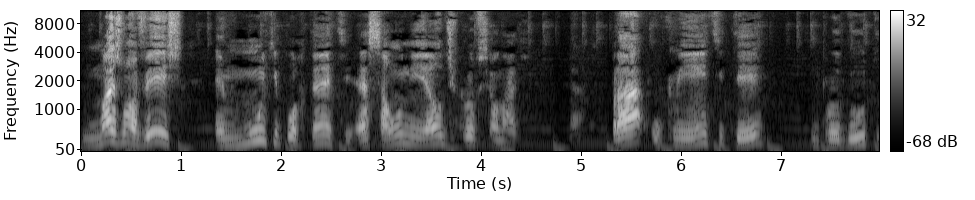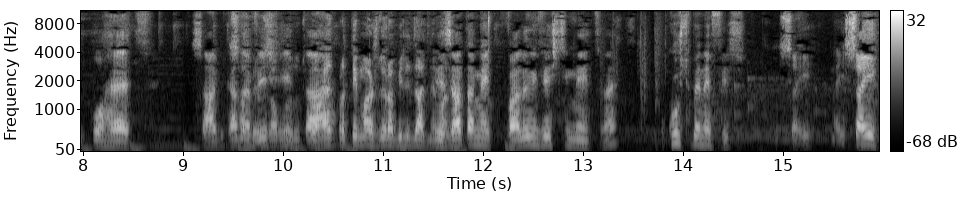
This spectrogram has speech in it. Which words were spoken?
mais uma vez, é muito importante essa união dos profissionais para o cliente ter um produto correto, sabe? Cada Saber vez que gente produto tá... correto para ter mais durabilidade, né, mano? Exatamente, valeu o investimento, né? O custo-benefício. Isso aí. É isso aí.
